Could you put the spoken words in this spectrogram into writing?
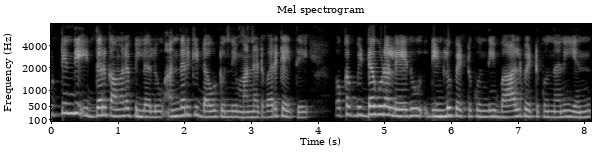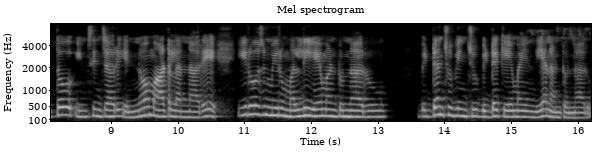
పుట్టింది ఇద్దరు కమల పిల్లలు అందరికీ డౌట్ ఉంది మొన్నటి వరకు అయితే ఒక బిడ్డ కూడా లేదు దిండ్లు పెట్టుకుంది బాలు పెట్టుకుందని ఎంతో హింసించారు ఎన్నో మాటలు అన్నారే ఈరోజు మీరు మళ్ళీ ఏమంటున్నారు? బిడ్డను చూపించు బిడ్డకి ఏమైంది అని అంటున్నారు.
